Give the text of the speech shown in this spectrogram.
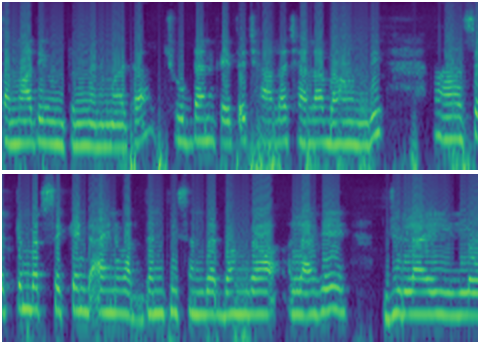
సమాధి ఉంటుందన్నమాట. చూడ్డానికైతే చాలా చాలా బాగుంది. సెప్టెంబర్ సెకండ్ ఆయన వర్ధంతి సందర్భంగా అలాగే జూలైలో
